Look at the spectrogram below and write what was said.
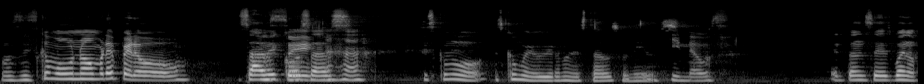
pues es como un hombre, pero... Sabe no sé, cosas. Ajá. Es como, es como el gobierno de Estados Unidos. He knows. Entonces, bueno,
